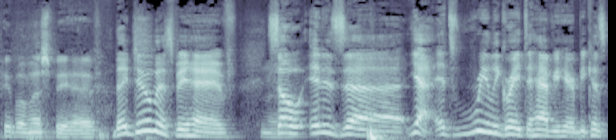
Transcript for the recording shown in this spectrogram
people misbehave. they do misbehave. So it is, uh, yeah, it's really great to have you here because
